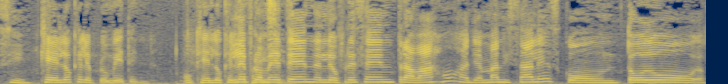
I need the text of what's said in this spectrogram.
Sí. ¿Qué es lo que le prometen? ¿O qué es lo que le, le ofrecen? prometen, le ofrecen trabajo allá en Manizales con todo,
